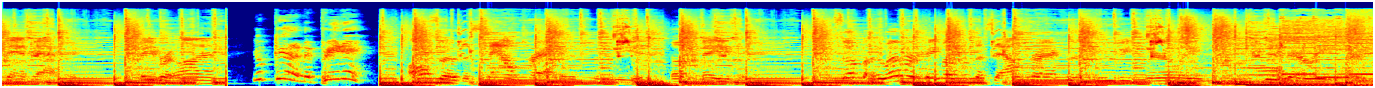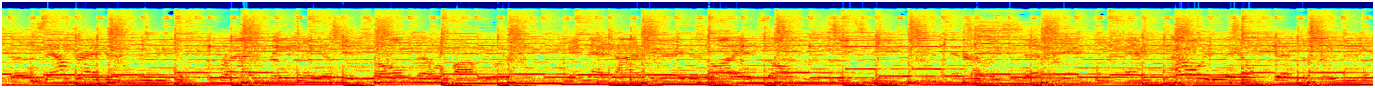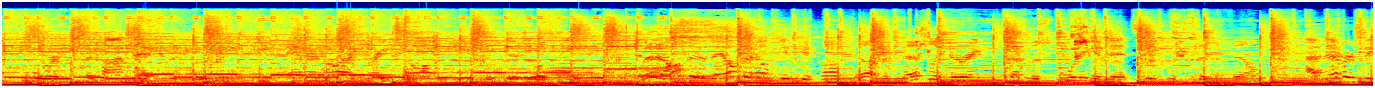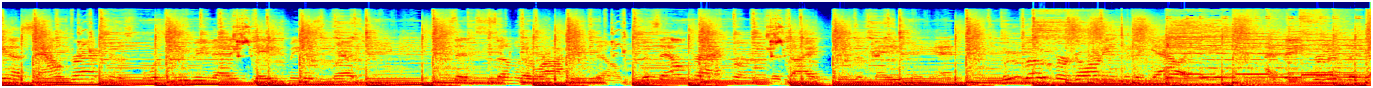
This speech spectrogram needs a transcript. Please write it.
fantastic favorite line. You're killing me, Petey! Also, the soundtrack of this movie is amazing. Some, whoever came up with the soundtrack that engaged me this much since some of the Rocky films. The soundtrack from The Titans is amazing, and move over Guardians of the Galaxy. I think Remember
